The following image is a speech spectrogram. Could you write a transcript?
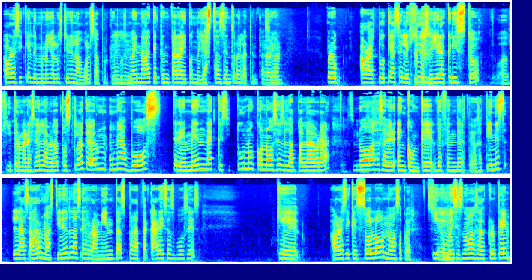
ahora sí que el demonio ya los tiene en la bolsa porque pues Ujú. no hay nada que tentar ahí cuando ya estás dentro de la tentación. Claro. Pero ahora tú que has elegido seguir a Cristo, Wow, sí. y permanecer en la verdad, pues claro que va a haber un- una voz tremenda que si tú no conoces la palabra, Así no es. vas a saber en con qué defenderte. O sea, tienes las armas, tienes las herramientas para atacar a esas voces que ahora sí que solo no vas a poder. Sí. Y como dices, no, o sea, creo que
